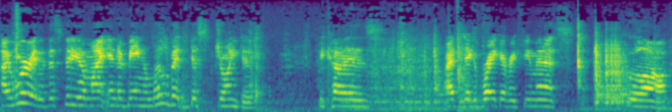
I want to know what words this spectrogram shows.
I worry that this video might end up being a little bit disjointed because I have to take a break every few minutes to cool off.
